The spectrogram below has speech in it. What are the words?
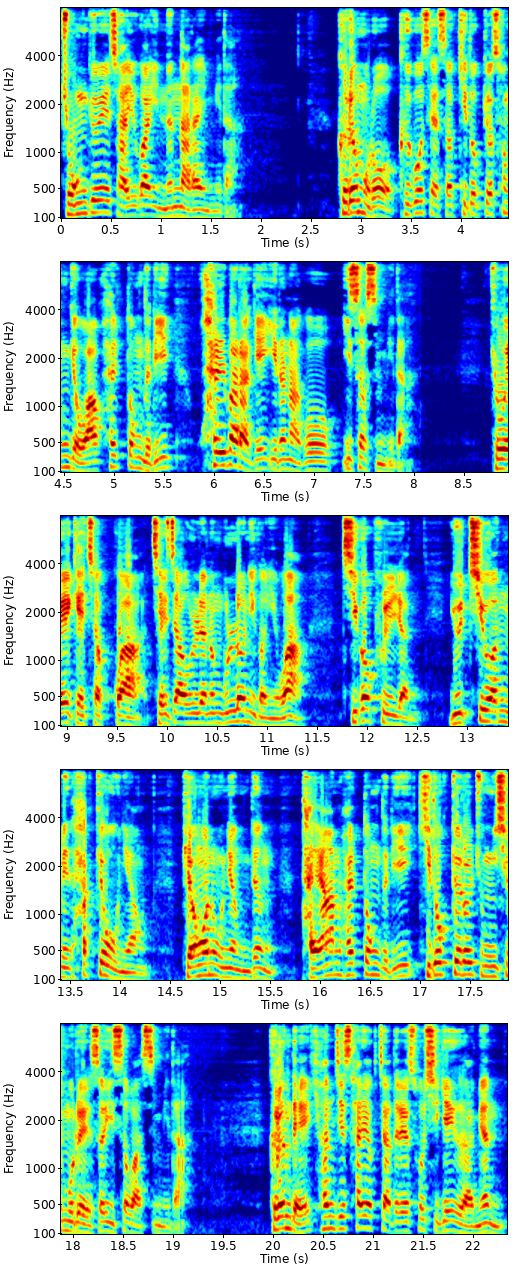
종교의 자유가 있는 나라입니다. 그러므로 그곳에서 기독교 선교와 활동들이 활발하게 일어나고 있었습니다. 교회 개척과 제자 훈련은 물론이거니와 직업 훈련, 유치원 및 학교 운영, 병원 운영 등 다양한 활동들이 기독교를 중심으로 해서 있어 왔습니다. 그런데 현지 사역자들의 소식에 의하면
